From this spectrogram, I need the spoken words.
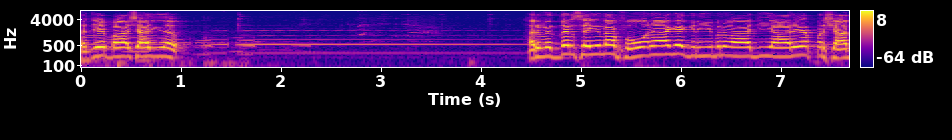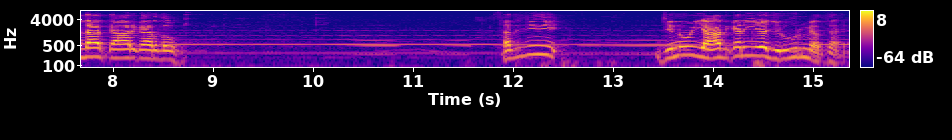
ਸੱਚੇ ਬਾਦਸ਼ਾਹ ਜੀ ਦਾ। ਹਰਵਿੰਦਰ ਸਿੰਘ ਦਾ ਫੋਨ ਆ ਕਿ ਗਰੀਬ ਨਵਾਜ ਜੀ ਆ ਰਹੇ ਆ, ਪ੍ਰਸ਼ਾਦਾ ਤਿਆਰ ਕਰ ਦਿਓ ਸੰਤ ਜੀ ਜਿਹਨੂੰ ਯਾਦ ਕਰੀਏ, ਉਹ ਜ਼ਰੂਰ ਮਿਲਦਾ ਹੈ।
